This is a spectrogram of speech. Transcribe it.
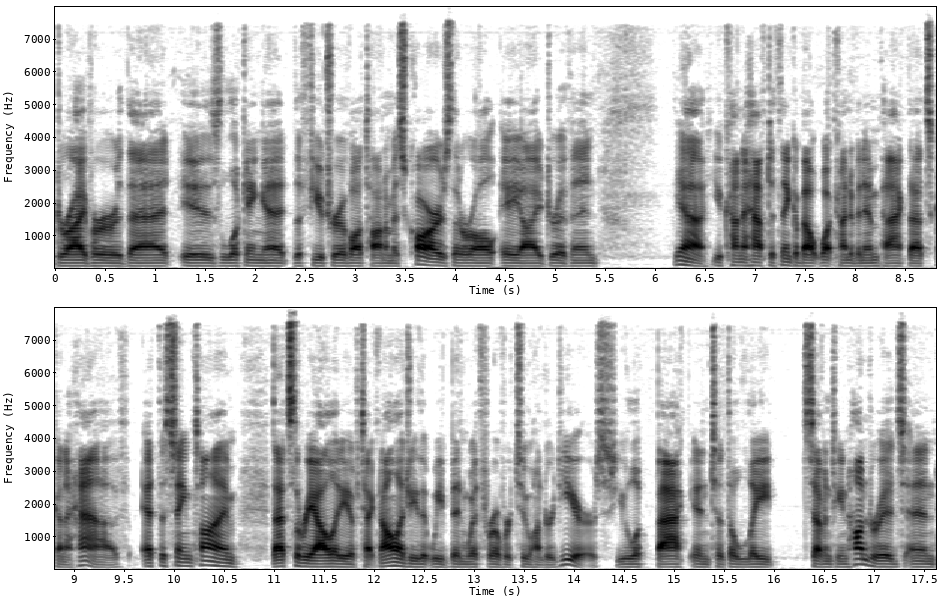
driver that is looking at the future of autonomous cars that are all AI driven, yeah, you kind of have to think about what kind of an impact that's going to have. At the same time, that's the reality of technology that we've been with for over 200 years. You look back into the late 1700s, and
